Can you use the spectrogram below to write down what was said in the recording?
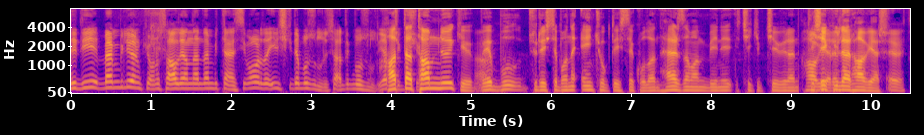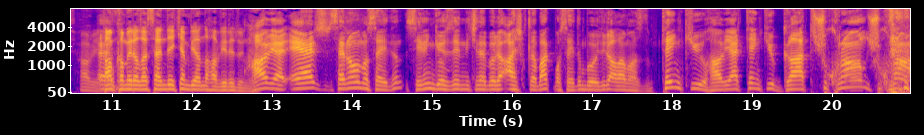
dediği ben biliyorum ki onu sağlayanlardan bir tanesiyim. Orada ilişkide bozulduysa artık bozuldu. Yapacak Hatta şey yok. tam diyor ki Ha. ve bu süreçte bana en çok destek olan her zaman beni çekip çeviren Javier'e. teşekkürler Javier. Evet. Evet. Tam kameralar sendeyken bir anda Javier'e dönüyor. Javier eğer sen olmasaydın senin gözlerinin içine böyle aşkla bakmasaydın bu ödülü alamazdım. Thank you Javier, thank you God, şükran, şükran.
